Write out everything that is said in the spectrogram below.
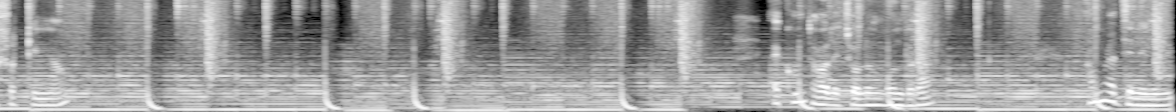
ওষুধটির নাম। এখন তাহলে চলুন বন্ধুরা আমরা জেনে নিই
